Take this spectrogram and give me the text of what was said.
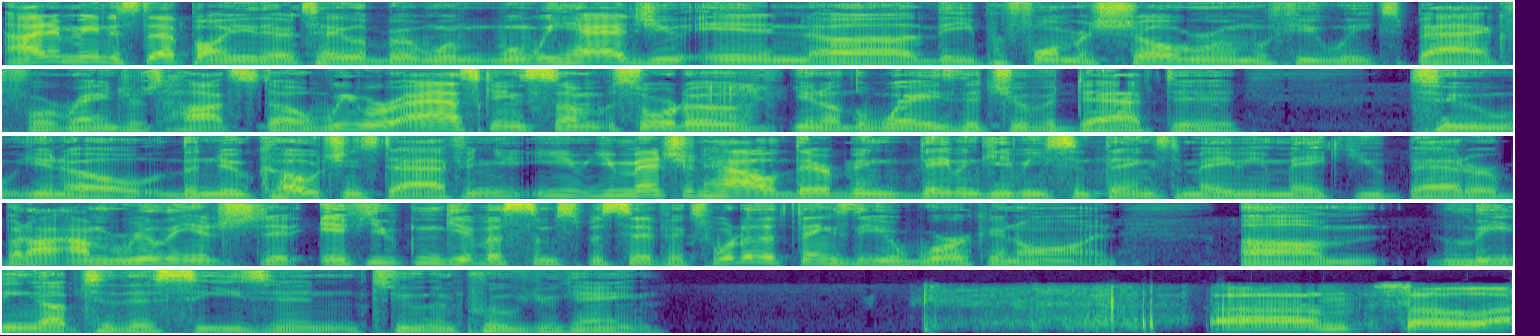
I didn't mean to step on you there, Taylor, but when, when we had you in uh, the performance showroom a few weeks back for Rangers Hot Stuff, we were asking some sort of, you know, the ways that you've adapted to you know the new coaching staff. And you, you mentioned how they've been they've been giving you some things to maybe make you better but I, am really interested if you can give us some specifics. What are the things that you're working on um, leading up to this season to improve your game? Um, so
